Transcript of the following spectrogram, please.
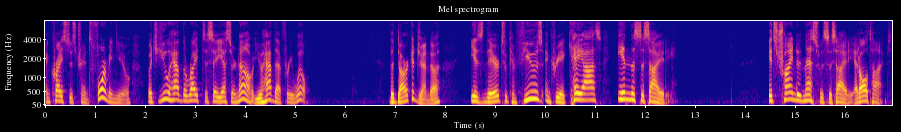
and Christ is transforming you, but you have the right to say yes or no. You have that free will. The dark agenda is there to confuse and create chaos in the society. It's trying to mess with society at all times.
